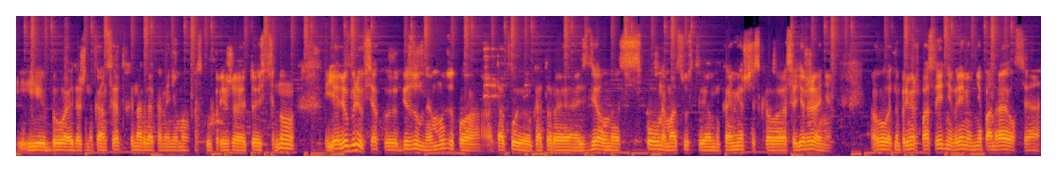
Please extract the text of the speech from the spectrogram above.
И бываю даже на концертах иногда, когда они в Москву приезжают. То есть, ну, я люблю всякую безумную музыку, такую, которая сделана с полным отсутствием коммерческого содержания. Вот, например, в последнее время мне понравился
